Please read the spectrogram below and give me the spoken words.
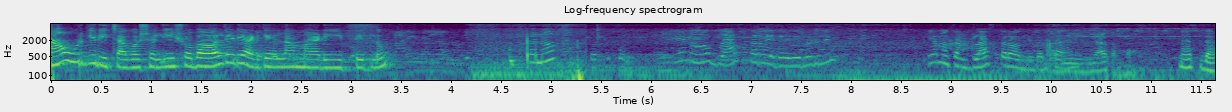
ನಾವು ಊರಿಗೆ ರೀಚ್ ಆಗೋಷ್ಟರಲ್ಲಿ ಶೋಭಾ ಆಲ್ರೆಡಿ ಅಡುಗೆ ಎಲ್ಲ ಮಾಡಿ ಇಟ್ಟಿದ್ಲು. ಏನು? ಗ್ಲಾಸ್ ತರ ಇದೆ ಇದು ನೋಡಿಲಿ ಏ ಮಕ್ಕಳು ಗ್ಲಾಸ್ ತರ ಒಂದಿದೆ ನಾತ್ದಾ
